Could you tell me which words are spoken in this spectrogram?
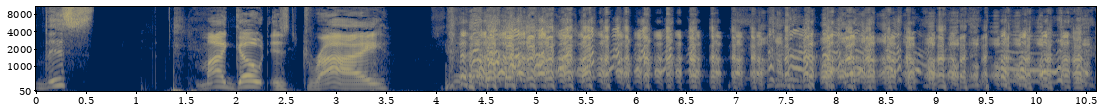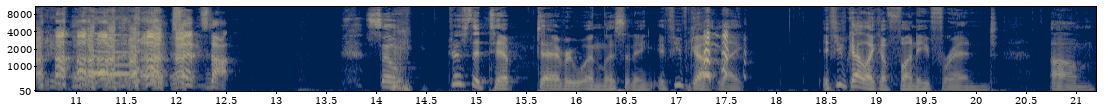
this my goat is dry. Stop. So, just a tip to everyone listening: if you've got like, if you've got like a funny friend, um,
